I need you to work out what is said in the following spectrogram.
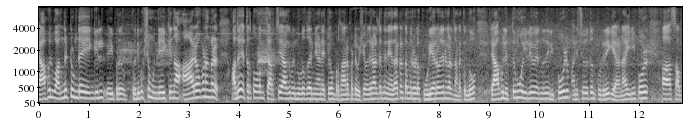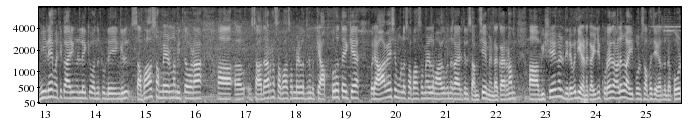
രാഹുൽ വന്നിട്ടുണ്ട് എങ്കിൽ ഈ പ്ര- പ്രതിപക്ഷം ഉന്നയിക്കുന്ന ആരോപണങ്ങൾ അത് എത്രത്തോളം ചർച്ചയാകും എന്നുള്ളത് തന്നെയാണ് ഏറ്റവും പ്രധാനപ്പെട്ട വിഷയം. അതിനാൽ തന്നെ നേതാക്കൾ തമ്മിലുള്ള കൂടിയാലോചനകൾ നടക്കുന്നു. രാഹുൽ എത്തുമോ ഇല്ലയോ എന്നതിൽ ഇപ്പോഴും അനിശ്ചിതത്വം തുടരുകയാണ്. ഇനിയിപ്പോൾ സഭയിലെ മറ്റു കാര്യങ്ങളിലേക്ക് വന്നിട്ടുണ്ട് എങ്കിൽ സഭാ സമ്മേളനം ഇത്തവണ സാധാരണ സഭാ സമ്മേളനത്തിനുമൊക്കെ അപ്പുറത്തേക്ക് ഒരു ആവേശമുള്ള സഭാ സമ്മേളനമാകുമെന്ന കാര്യത്തിൽ സംശയം വേണ്ട കാരണം വിഷയങ്ങൾ നിരവധിയാണ്. കഴിഞ്ഞ കുറേ നാളുകളായി ഇപ്പോൾ സഭ ചേർന്നുണ്ട് അപ്പോൾ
